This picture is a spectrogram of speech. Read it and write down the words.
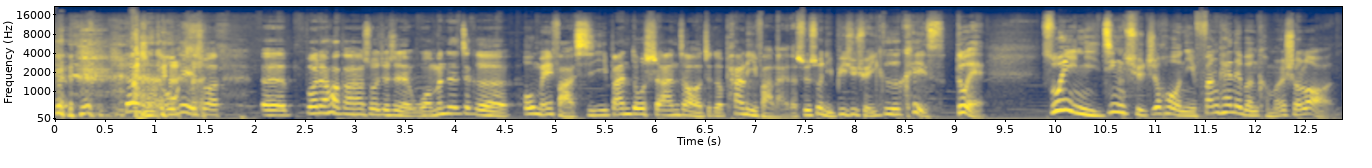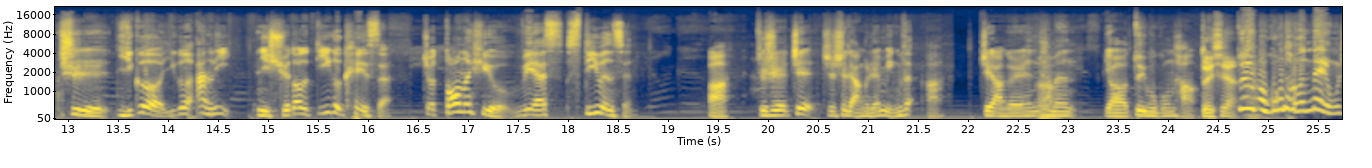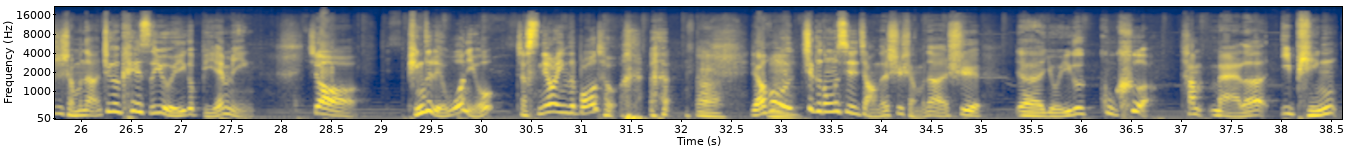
但是我跟你说，呃，包家浩刚刚说，就是我们的这个欧美法系一般都是按照这个判例法来的，所以说你必须学一个个 case。对，所以你进去之后，你翻开那本 commercial law 是一个一个案例，你学到的第一个 case 叫 Donahue vs Stevenson，啊，就是这只是两个人名字啊，这两个人他们要对簿公堂。对线对簿公堂的内容是什么呢？这个 case 又有一个别名，叫瓶子里的蜗牛，叫 Snail in the Bottle。啊，然后嗯这个东西讲的是什么呢？是呃，有一个顾客他买了一瓶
